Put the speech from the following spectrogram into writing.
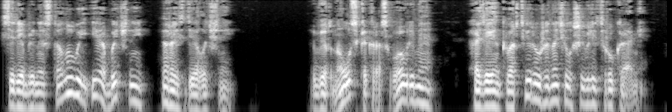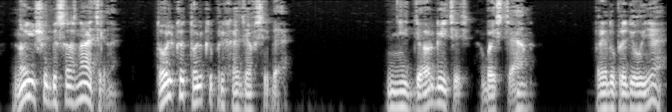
серебряный столовый и обычный разделочный. Вернулся как раз вовремя, хозяин квартиры уже начал шевелить руками, но еще бессознательно, только-только приходя в себя. «Не дергайтесь, Бастиан», — предупредил я,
